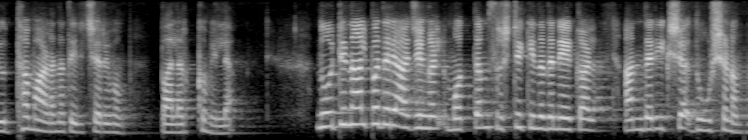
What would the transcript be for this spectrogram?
യുദ്ധമാണെന്ന തിരിച്ചറിവും പലർക്കുമില്ല. നൂറ്റിനാൽപ്പത് രാജ്യങ്ങൾ മൊത്തം സൃഷ്ടിക്കുന്നതിനേക്കാൾ അന്തരീക്ഷ ദൂഷണം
